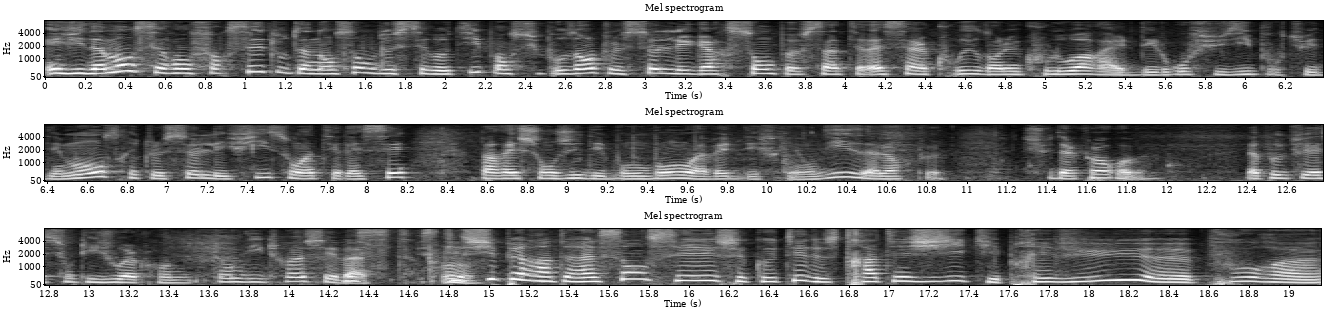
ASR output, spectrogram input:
évidemment, c'est renforcer tout un ensemble de stéréotypes en supposant que seuls les garçons peuvent s'intéresser à courir dans les couloirs avec des gros fusils pour tuer des monstres et que seules les filles sont intéressées par échanger des bonbons avec des friandises, alors que je suis d'accord. euh, la population qui joue à Candy- Crush est vaste. Ce qui est Mm. super intéressant, c'est ce côté de stratégie qui est prévu euh, pour euh,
